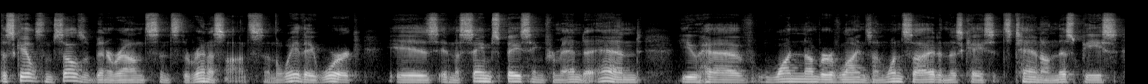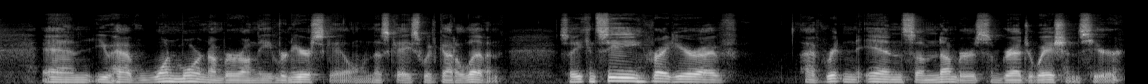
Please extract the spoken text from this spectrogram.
The scales themselves have been around since the Renaissance and the way they work is in the same spacing from end to end you have one number of lines on one side, in this case it's 10 on this piece, and you have one more number on the vernier scale. In this case, we've got 11. So you can see right here I've I've written in some numbers, some graduations here.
